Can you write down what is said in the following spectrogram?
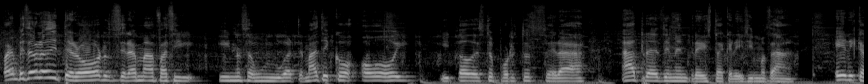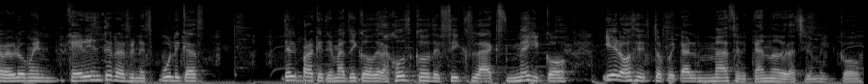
Para empezar a de terror, será más fácil irnos a un lugar temático hoy. Y todo esto por esto será a través de una entrevista que le hicimos a Erika Bebrumen, gerente de Relaciones Públicas del parque temático de la Jusco de Six Flags México y el oasis tropical más cercano de la Ciudad de México,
